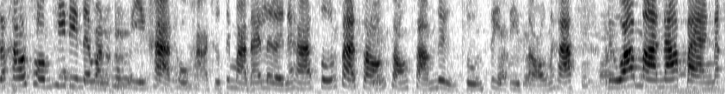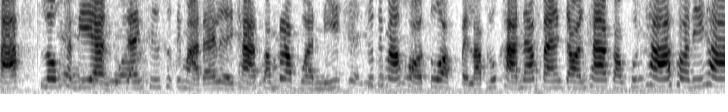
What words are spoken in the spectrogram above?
จะเข้าชมที่ดินในวันพรุ่งนี้ค่ะ โทรหาชุติมาได้เลยนะคะ 0822310442 นะคะ หรือว่ามาหน้าแปลงนะคะ ลงทะเบียนแจ้งชื่อชุติมาได้เลยค่ะสำหรับวันนี้ชุติมาขอตัวไปรับลูกค้าหน้าแปลงก่อนค่ะ ขอบคุณค่ะ สวัสดีค่ะ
